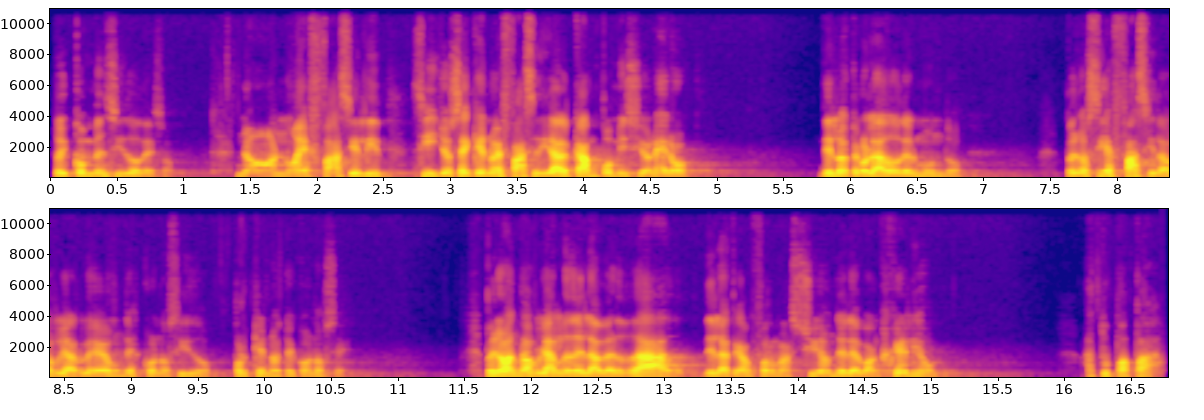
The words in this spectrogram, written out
Estoy convencido de eso. No, no es fácil ir. Sí, yo sé que no es fácil ir al campo misionero del otro lado del mundo. Pero sí es fácil hablarle a un desconocido, porque no te conoce. Pero anda a hablarle de la verdad, de la transformación del Evangelio a tu papá.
